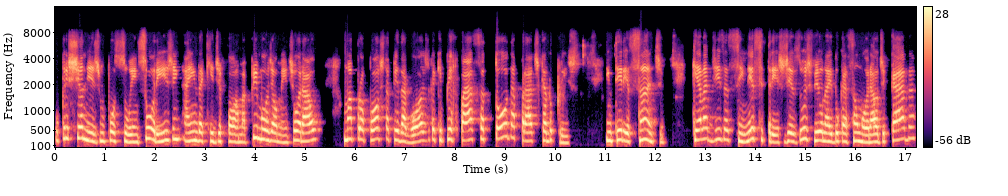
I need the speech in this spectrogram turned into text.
o cristianismo possui em sua origem, ainda que de forma primordialmente oral, uma proposta pedagógica que perpassa toda a prática do Cristo. Interessante que ela diz assim, nesse trecho, Jesus viu na educação moral de cada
